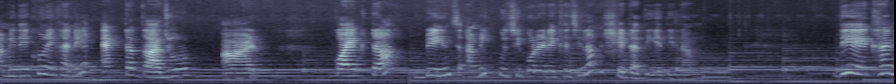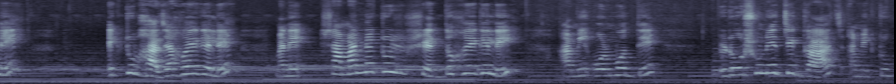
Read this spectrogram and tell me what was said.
আমি দেখুন এখানে একটা গাজর আর কয়েকটা বিনস আমি কুচি করে রেখেছিলাম সেটা দিয়ে দিলাম। দিয়ে এখানে একটু ভাজা হয়ে গেলে মানে সামান্য একটু সেদ্ধ হয়ে গেলেই আমি ওর মধ্যে রসুনের যে গাছ আমি একটু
